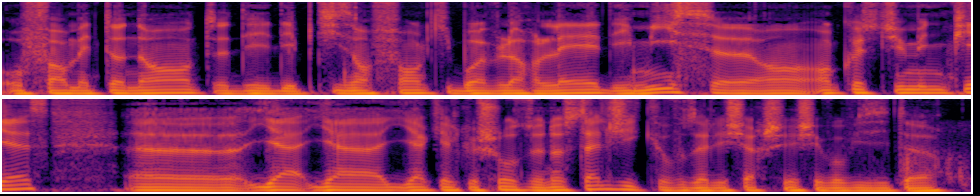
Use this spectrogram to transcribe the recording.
aux formes étonnantes, des, des petits-enfants qui boivent leur lait, des miss en, costume une pièce, il y a, y, a, y a quelque chose de nostalgique que vous allez chercher chez vos visiteurs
